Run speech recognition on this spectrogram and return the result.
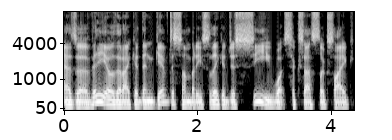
as a video that i could then give to somebody so they could just see what success looks like.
